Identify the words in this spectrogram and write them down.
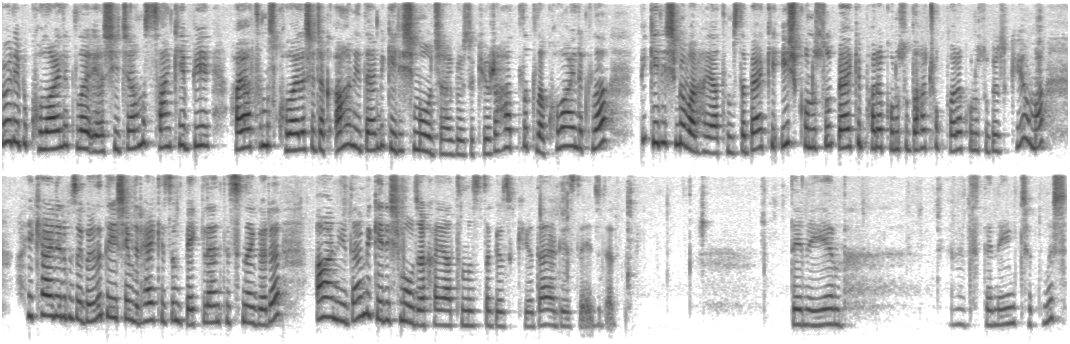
Böyle bir kolaylıkla yaşayacağımız sanki bir hayatımız kolaylaşacak aniden bir gelişme olacağı gözüküyor. Rahatlıkla, kolaylıkla bir gelişme var hayatımızda. Belki iş konusu, belki para konusu, daha çok para konusu gözüküyor ama hikayelerimize göre de değişebilir. Herkesin beklentisine göre aniden bir gelişme olacak hayatımızda gözüküyor değerli izleyicilerim. Deneyim. Evet, deneyim çıkmış.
